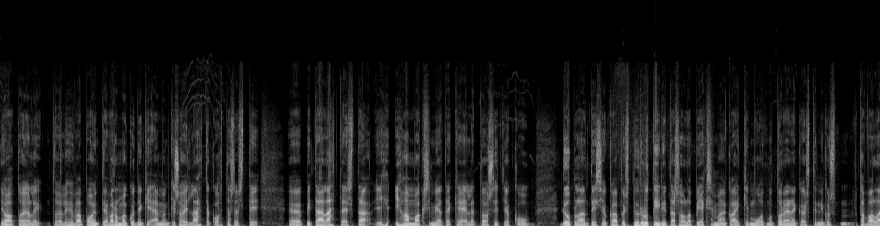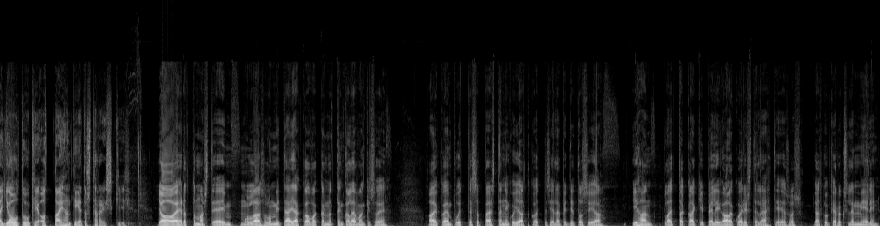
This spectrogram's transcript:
Joo, toi oli, toi oli hyvä pointti ja varmaan kuitenkin MM-kisoihin lähtökohtaisesti ö, pitää lähteä sitä ihan maksimia tekemään, ellei ole sitten joku duplantis, joka pystyy rutiinitasolla pieksemään kaikki muut, mutta todennäköisesti niin kuin, tavallaan joutuukin ottaa ihan tietoista riskiä. Joo, ehdottomasti ei. Mulla olisi ollut mitään jakoa vaikka noiden Kalevan kisojen aikojen puitteissa päästä niin kuin jatkoon, että siellä piti tosiaan ihan laittaa kaikki peli alkueristä lähtien, jos olisi jatkokerrokselle mielin.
